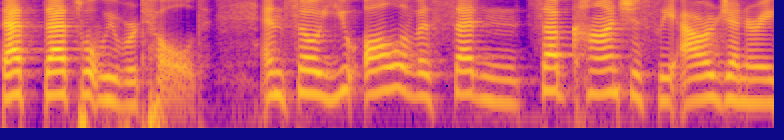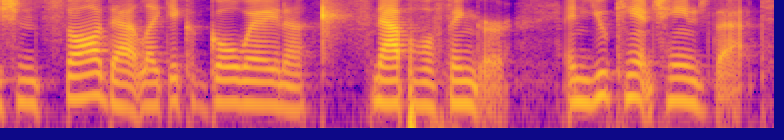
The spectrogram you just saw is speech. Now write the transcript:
That's that's what we were told. And so you all of a sudden subconsciously our generation saw that like it could go away in a snap of a finger and you can't change that.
